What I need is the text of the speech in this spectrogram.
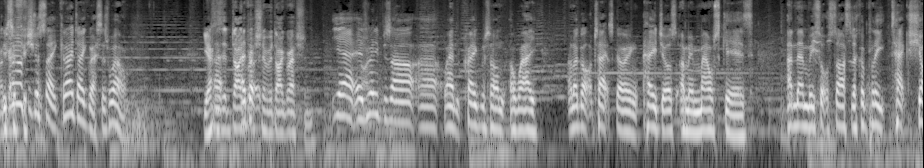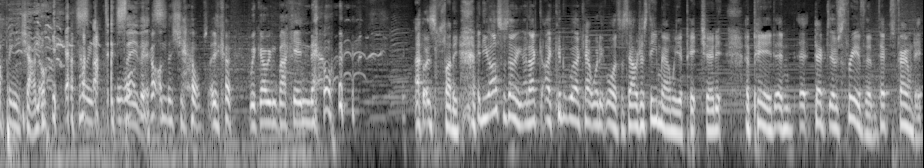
It's Can I also official. just say, can I digress as well? Yeah, This is a digression of a digression. Yeah, it was really bizarre uh, when Craig was on away, and I got a text going, "Hey, Joss, I'm in Mouse Gears." And then we sort of started a complete tech shopping channel. Yes, I did "What see have they got on the shelves? Go, We're going back in now. that was funny. And you asked for something, and I, I couldn't work out what it was. I said, "I'll just email me a picture," and it appeared. And uh, Deb, there was three of them. Deb's found it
